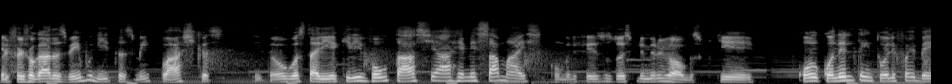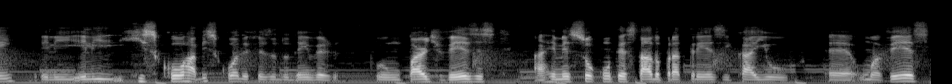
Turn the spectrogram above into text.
ele fez jogadas bem bonitas, bem plásticas. Então eu gostaria que ele voltasse a arremessar mais, como ele fez nos dois primeiros jogos, porque quando ele tentou, ele foi bem. Ele, ele riscou, rabiscou a defesa do Denver um par de vezes, arremessou contestado para 13 caiu é, uma vez,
